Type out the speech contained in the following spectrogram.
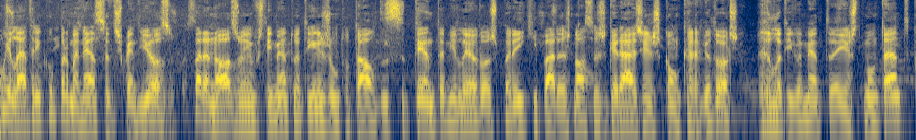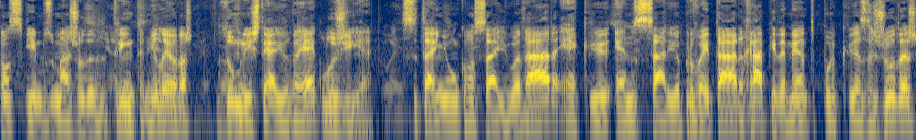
O elétrico permanece dispendioso. Para nós, o investimento atinge um total de 70 mil euros para equipar as nossas garagens com carregadores. Relativamente a este montante, conseguimos uma ajuda de 30 mil euros do Ministério da Ecologia. Se tenho um conselho a dar, é que é necessário aproveitar rapidamente porque as ajudas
